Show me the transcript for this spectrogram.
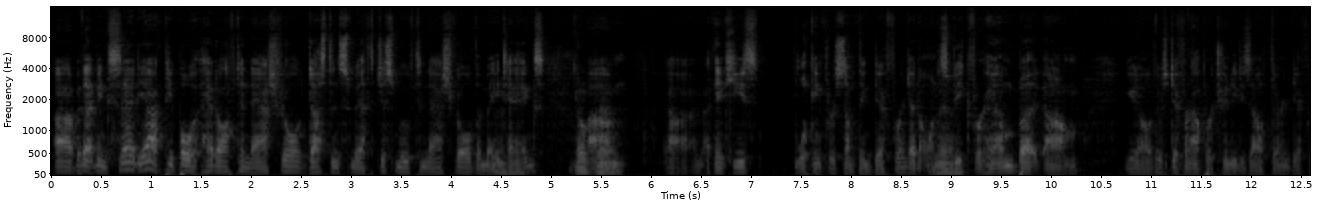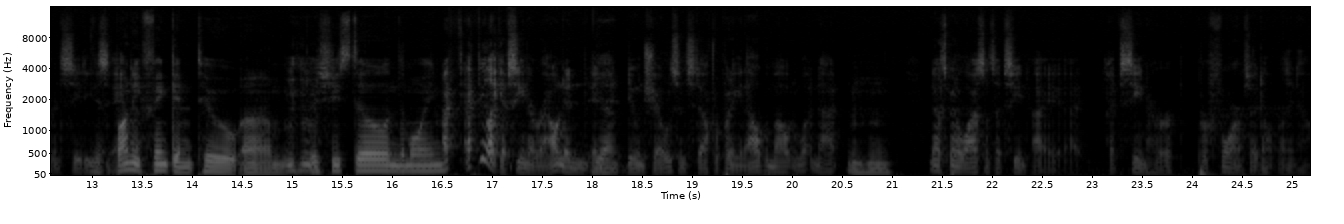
Uh, but that being said, yeah, people head off to Nashville. Dustin Smith just moved to Nashville, the Maytags. Okay. Um, um, I think he's looking for something different. I don't want to speak for him, but um, you know, there's different opportunities out there in different Yeah, cities. and Bonne Finken too. Um, is she still in Des Moines? I, I feel like I've seen her around and, and, Yeah. and doing shows and stuff, or putting an album out and whatnot. mm-hmm. No, it's been a while since I've seen I, I I've seen her perform, so I don't really know.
